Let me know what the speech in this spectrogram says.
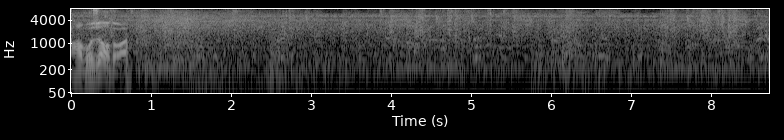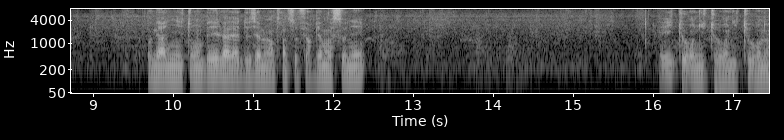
À vos ordres. Première ligne est tombée, là la deuxième elle est en train de se faire bien moissonner. Et il tourne, il tourne, il tourne.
